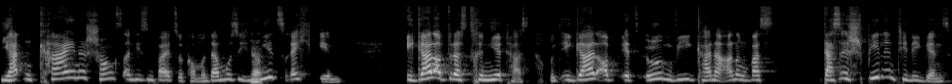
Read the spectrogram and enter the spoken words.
Die hatten keine Chance, an diesen Ball zu kommen. Und da muss ich ja. Nils recht geben egal ob du das trainiert hast und egal ob jetzt irgendwie, keine Ahnung, was das ist Spielintelligenz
